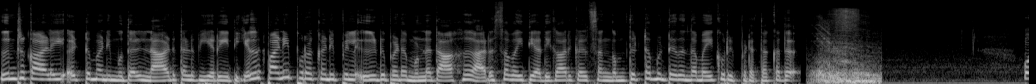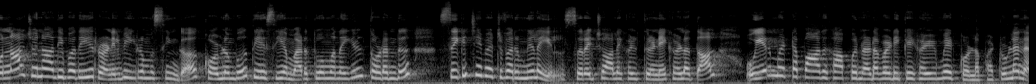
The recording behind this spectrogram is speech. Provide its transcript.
இன்று காலை எட்டு மணி முதல் நாடு தழுவிய ரீதியில் பணி புறக்கணிப்பில் ஈடுபட முன்னதாக அரச வைத்திய அதிகாரிகள் சங்கம் திட்டமிட்டிருந்தமை குறிப்பிடத்தக்கது. முன்னாள் ஜனாதிபதி ரணில் விக்ரமசிங்க கொழும்பு தேசிய மருத்துவமனையில் தொடர்ந்து சிகிச்சை பெற்று வரும் நிலையில் சிறைச்சாலைகள் திணைக்களத்தால் உயர்மட்ட பாதுகாப்பு நடவடிக்கைகள் மேற்கொள்ளப்பட்டுள்ளன.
